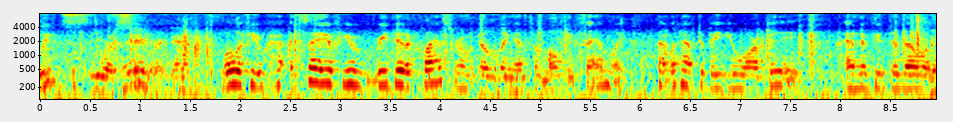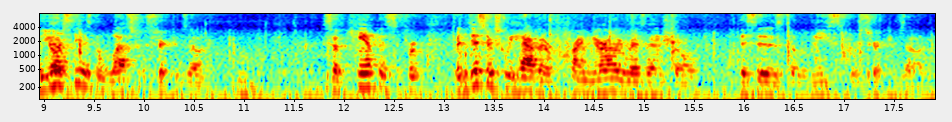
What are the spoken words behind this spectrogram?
It's URC right now. Well, if you, ha- say if you redid a classroom building into multifamily, that would have to be URB. And if you develop. The URC is the less restricted zoning. So campus, for, for districts we have that are primarily residential, this is the least restrictive zoning that we have.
